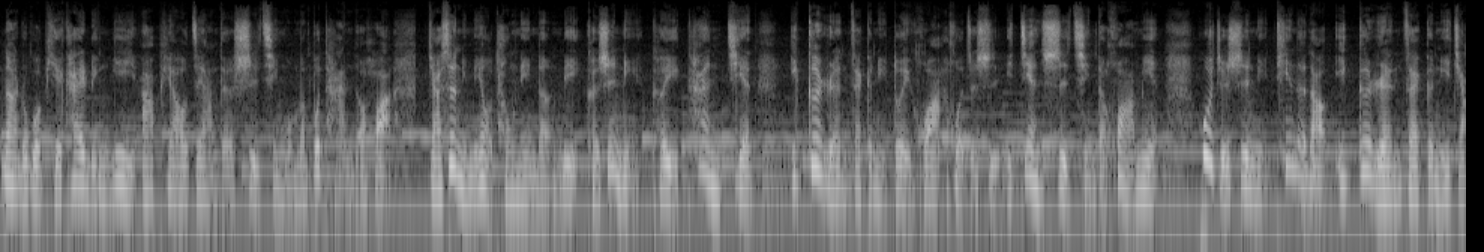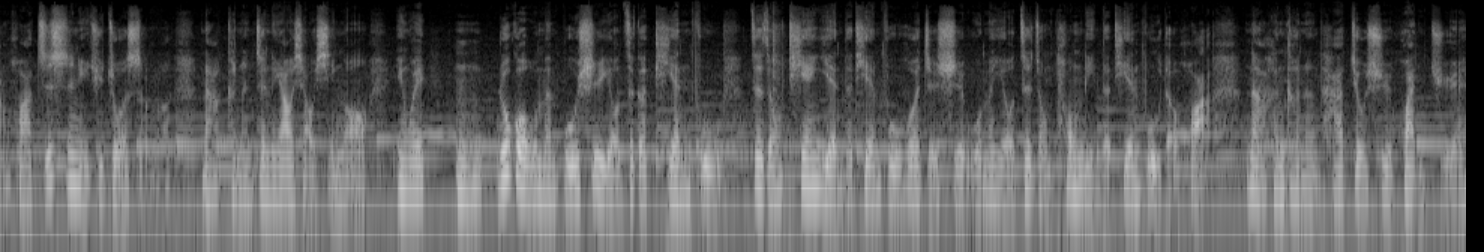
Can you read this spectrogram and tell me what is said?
那如果撇开灵异阿飘这样的事情，我们不谈的话，假设你没有通灵能力，可是你可以看见一个人在跟你对话，或者是一件事情的画面，或者是你听得到一个人在跟你讲话，指使你去做什么，那可能真的要小心哦，因为。嗯，如果我们不是有这个天赋，这种天眼的天赋，或者是我们有这种通灵的天赋的话，那很可能它就是幻觉。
